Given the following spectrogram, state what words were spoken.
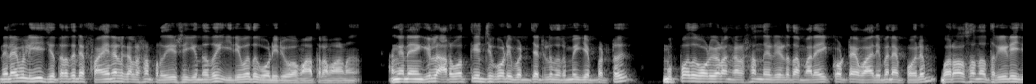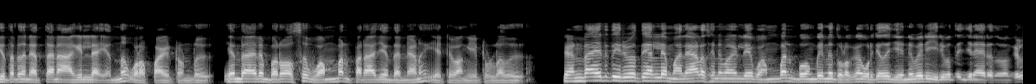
നിലവിൽ ഈ ചിത്രത്തിന്റെ ഫൈനൽ കളക്ഷൻ പ്രതീക്ഷിക്കുന്നത് ഇരുപത് കോടി രൂപ മാത്രമാണ്. അങ്ങനെയെങ്കിൽ അറുപത്തിയഞ്ച് കോടി ബഡ്ജറ്റിൽ നിർമ്മിക്കപ്പെട്ട് മുപ്പത് കോടിയോളം കളക്ഷൻ നേടിയെടുത്ത മലൈക്കോട്ടെ വാലിബനെ പോലും ബറോസ് എന്ന ത്രീ ഡി ചിത്രത്തിന് എത്താനാകില്ല എന്ന് ഉറപ്പായിട്ടുണ്ട്. എന്തായാലും ബറോസ് വമ്പൻ പരാജയം തന്നെയാണ് ഏറ്റുവാങ്ങിയിട്ടുള്ളത്. രണ്ടായിരത്തി ഇരുപത്തിനാലിലെ മലയാള സിനിമയിലെ വമ്പൻ ബോംബിന് തുടക്കം കുറിച്ചത് ജനുവരി ഇരുപത്തിയഞ്ചിനായിരുന്നുവെങ്കിൽ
